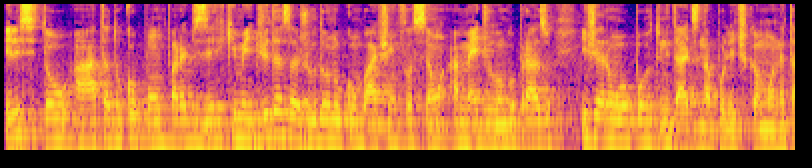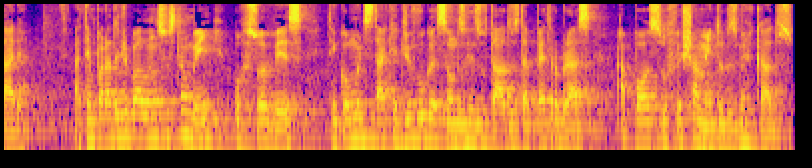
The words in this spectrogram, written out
Ele citou a ata do Copom para dizer que medidas ajudam no combate à inflação a médio e longo prazo e geram oportunidades na política monetária. A temporada de balanços também, por sua vez, tem como destaque a divulgação dos resultados da Petrobras após o fechamento dos mercados.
